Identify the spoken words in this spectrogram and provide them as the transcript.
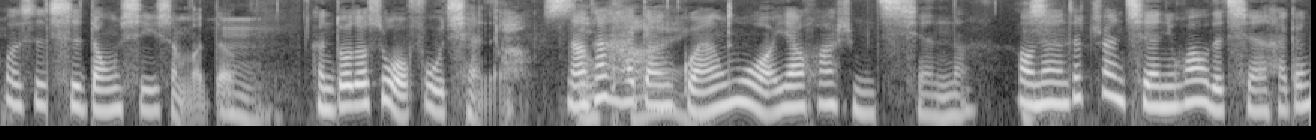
或者是吃东西什么的，很多都是我付钱的。然后他还敢管我要花什么钱呢？哦，那人在赚钱，你花我的钱还敢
